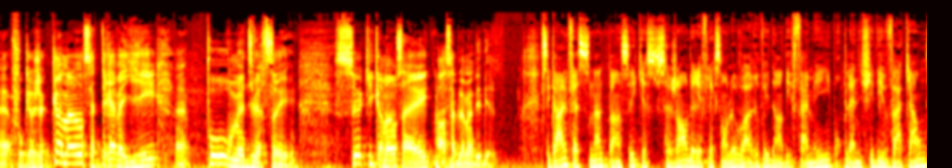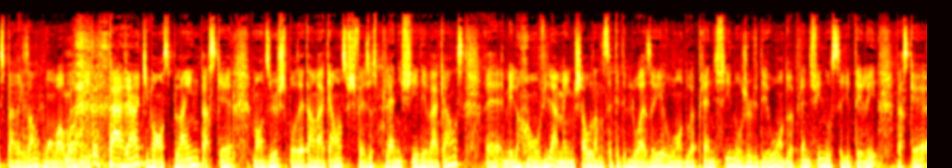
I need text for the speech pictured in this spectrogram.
Euh, faut que je commence à travailler euh, pour me divertir. Ce qui commence à être passablement débile. C'est quand même fascinant de penser que ce genre de réflexion-là va arriver dans des familles pour planifier des vacances, par exemple, où on va avoir des parents qui vont se plaindre parce que, mon Dieu, je suis supposé être en vacances puis je fais juste planifier des vacances. Euh, mais là, on vit la même chose dans cet été de loisirs où on doit planifier nos jeux vidéo, on doit planifier nos séries télé parce que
